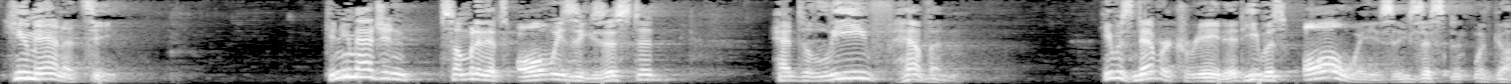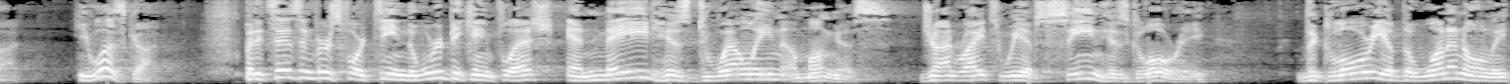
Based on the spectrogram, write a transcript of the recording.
humanity. Can you imagine somebody that's always existed had to leave heaven? He was never created. He was always existent with God. He was God. But it says in verse 14, the word became flesh and made his dwelling among us. John writes, we have seen his glory, the glory of the one and only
